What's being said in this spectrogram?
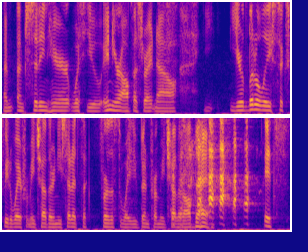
I'm, I'm sitting here with you in your office right now. You're literally six feet away from each other, and you said it's the furthest away you've been from each other all day. it's,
